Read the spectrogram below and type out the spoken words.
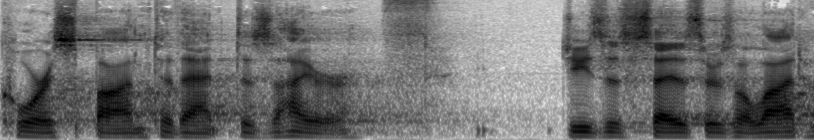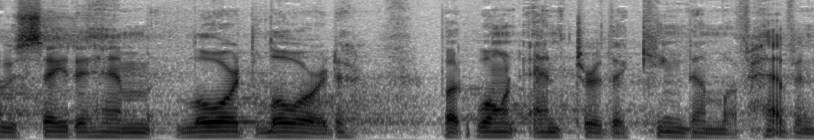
correspond to that desire. Jesus says there's a lot who say to him, Lord, Lord, but won't enter the kingdom of heaven.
